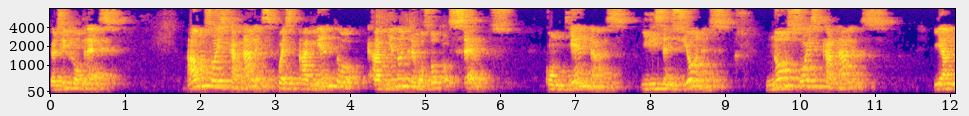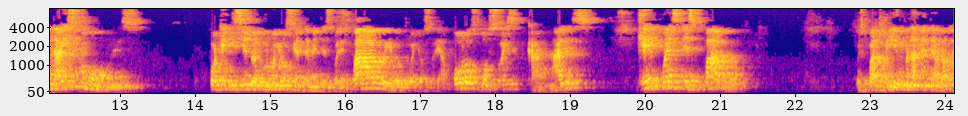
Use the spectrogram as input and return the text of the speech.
Versículo 3. Aún sois carnales, pues habiendo, habiendo entre vosotros celos, contiendas y disensiones, no sois carnales y andáis como hombres porque diciendo el uno yo ciertamente soy de Pablo y el otro yo soy de Apolos, ¿no sois carnales? ¿Qué pues es Pablo? Pues para mí, humanamente hablando,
